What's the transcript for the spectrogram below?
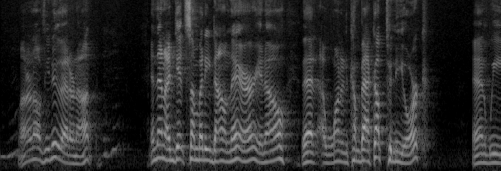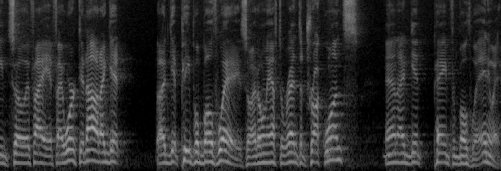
mm -hmm. I don't know if you knew that or not mm -hmm. and then I'd get somebody down there you know that I wanted to come back up to New York and we'd so if I if I worked it out I get I'd get people both ways. So I'd only have to rent the truck once and I'd get paid for both ways. Anyway.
